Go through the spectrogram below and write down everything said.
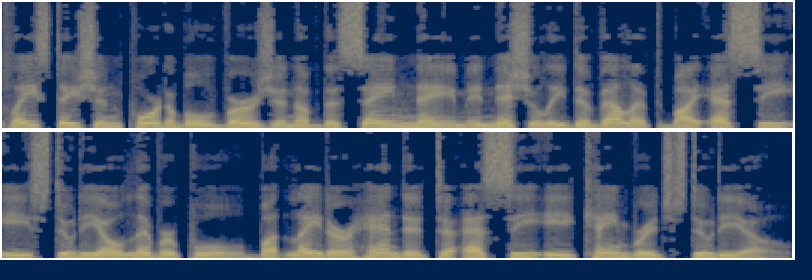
PlayStation Portable version of the same name initially developed by SCE Studio Liverpool but later handed to SCE Cambridge Studio.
